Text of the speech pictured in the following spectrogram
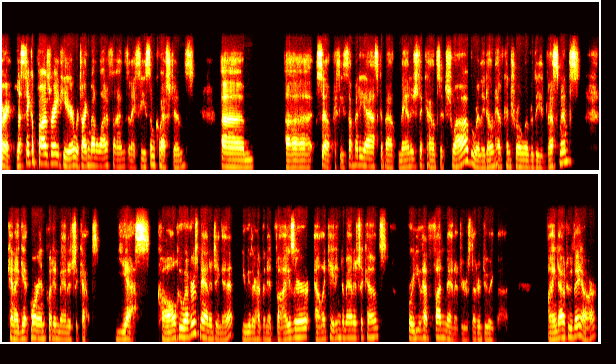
All right, let's take a pause right here. We're talking about a lot of funds and I see some questions. Um, uh, so I see somebody ask about managed accounts at Schwab where they don't have control over the investments. Can I get more input in managed accounts? Yes, call whoever's managing it. You either have an advisor allocating to managed accounts or you have fund managers that are doing that. Find out who they are,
